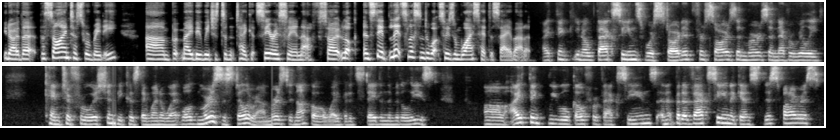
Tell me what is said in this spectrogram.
you know the the scientists were ready. Um, but maybe we just didn't take it seriously enough. So, look, instead, let's listen to what Susan Weiss had to say about it. I think, you know, vaccines were started for SARS and MERS and never really came to fruition because they went away. Well, MERS is still around. MERS did not go away, but it stayed in the Middle East. Um, I think we will go for vaccines, and but a vaccine against this virus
